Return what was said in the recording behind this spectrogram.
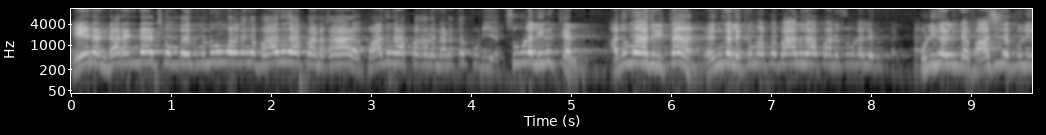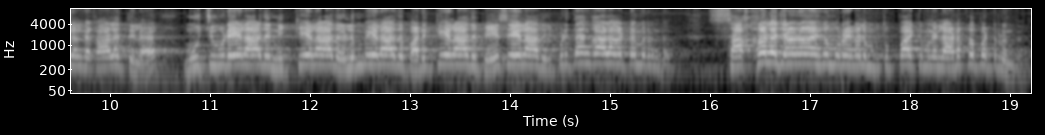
ஏனண்டா ரெண்டாயிரத்தி ஒன்பதுக்கு முன்னுக்கு உங்களுக்கு அங்க பாதுகாப்பான கா- பாதுகாப்பாக அதை நடத்தக்கூடிய சூழல் இருக்கல். அது மாதிரி தான் எங்களுக்கும் அப்ப பாதுகாப்பான சூழல் இருக்கல். புலிகளின் பாசிச புலிகளின் காலத்துல மூச்சு விடையலாது நிக்கலாது எலும்பேலாது படுக்கலாது பேசலாது இப்படித்தான் காலகட்டம் இருந்தது. சகல ஜனநாயக முறைகளும் துப்பாக்கி முனையில் அடக்கப்பட்டிருந்தது.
